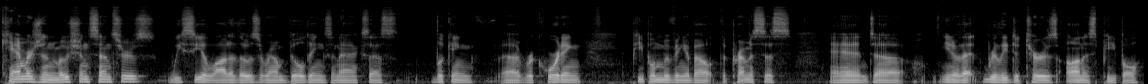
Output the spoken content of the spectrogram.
Cameras and motion sensors, we see a lot of those around buildings and access, looking, uh, recording people moving about the premises, and uh, you know that really deters honest people.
